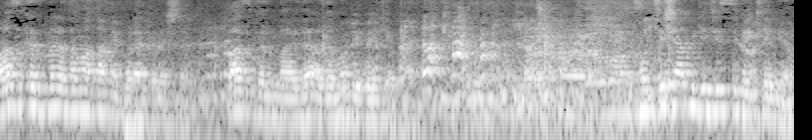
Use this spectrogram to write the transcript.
Bazı kadınlar adamı adam yapar arkadaşlar. Bazı kadınlar da adamı bebek yapar. Muhteşem bir gecesi beklemiyor.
